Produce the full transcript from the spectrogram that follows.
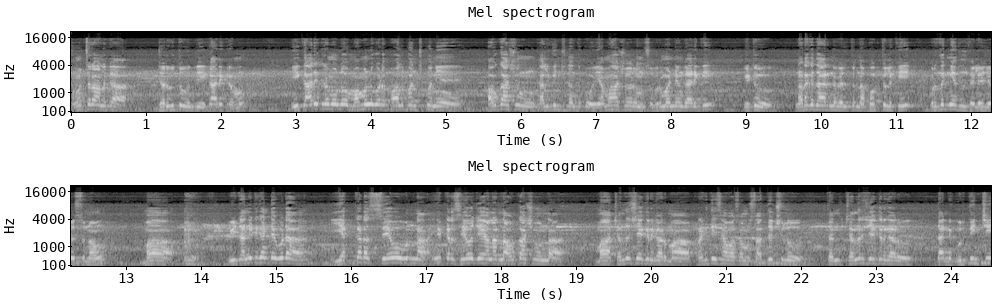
సంవత్సరాలుగా జరుగుతూ ఉంది ఈ కార్యక్రమం. ఈ కార్యక్రమంలో మమ్మల్ని కూడా పాలు పంచుకునే అవకాశం కలిగించినందుకు యమహాశ్వరం సుబ్రహ్మణ్యం గారికి ఇటు నడకదారిన వెళ్తున్న భక్తులకి కృతజ్ఞతలు తెలియజేస్తున్నాము. మా వీటన్నిటికంటే కూడా ఎక్కడ సేవ ఉన్నా ఎక్కడ సేవ చేయాలన్న అవకాశం ఉన్నా మా చంద్రశేఖర్ గారు మా ప్రగతి సేవా సంస్థ అధ్యక్షులు చంద్రశేఖర్ గారు దాన్ని గుర్తించి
